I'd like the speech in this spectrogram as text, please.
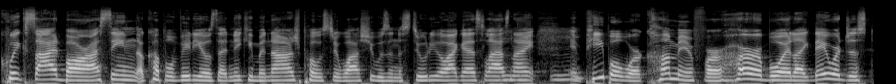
quick sidebar. I seen a couple of videos that Nicki Minaj posted while she was in the studio, I guess, last mm-hmm. night, and mm-hmm. people were coming for her, boy. Like they were just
